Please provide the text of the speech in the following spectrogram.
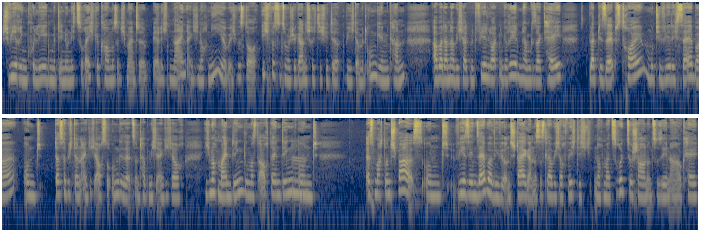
schwierigen Kollegen, mit denen du nicht zurechtgekommen bist. Und ich meinte ehrlich, nein, eigentlich noch nie. Aber ich wüsste auch, ich wüsste zum Beispiel gar nicht richtig, wie, der, wie ich damit umgehen kann. Aber dann habe ich halt mit vielen Leuten geredet und haben gesagt, hey, bleib dir selbst treu, motivier dich selber. Und das habe ich dann eigentlich auch so umgesetzt und habe mich eigentlich auch, ich mache mein Ding, du machst auch dein Ding mhm. und es macht uns Spaß und wir sehen selber, wie wir uns steigern. Das ist, glaube ich, auch wichtig, nochmal zurückzuschauen und zu sehen, ah, okay,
